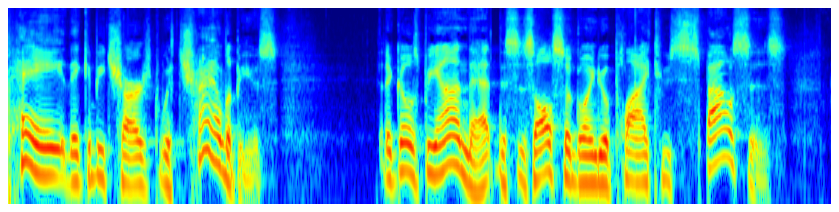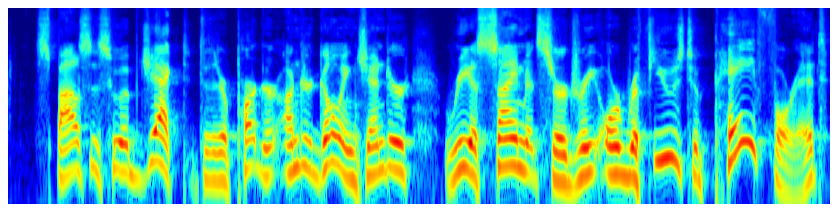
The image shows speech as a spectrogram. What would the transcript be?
pay, they can be charged with child abuse. And it goes beyond that. This is also going to apply to spouses. Spouses who object to their partner undergoing gender reassignment surgery or refuse to pay for it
